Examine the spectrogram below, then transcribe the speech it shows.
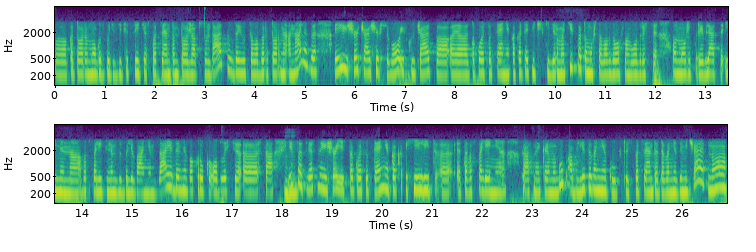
э, которые могут быть в дефиците с пациентом, тоже обсуждается, сдаются лабораторные анализы, и еще чаще всего исключается э, такое состояние, как атопический дерматит, потому что во взрослом возрасте он может проявляться именно воспалительным заболеванием, заедами вокруг области рта, и, Мгм. соответственно, еще есть такое состояние, как хейлит, это воспаление красной каймы губ, облизывание губ. То есть пациент этого не замечает, но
